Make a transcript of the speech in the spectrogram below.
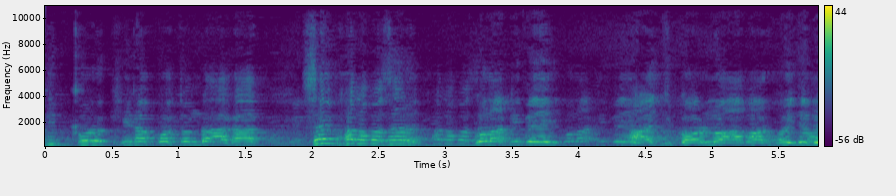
তীব্র ঘৃণা প্রচণ্ড আঘাত সেই ভালোবাসার গোলা টিপে আজ কর্ণ আবার হয়ে যাবে।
